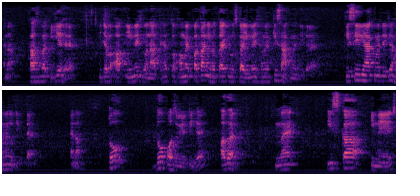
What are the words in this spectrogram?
है ना? खास बात ये है कि जब आप इमेज बनाते हैं तो हमें पता नहीं होता है कि उसका इमेज हमें किस आँख में दिख रहा है। किसी भी आँख में दिखे, हमें तो दिखता है है ना? तो दो पॉसिबिलिटी है। अगर मैं इसका इमेज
